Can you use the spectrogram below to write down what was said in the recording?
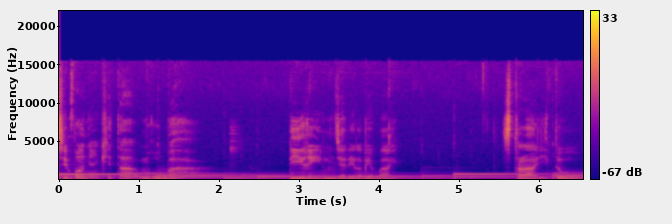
Simpelnya, kita merubah diri menjadi lebih baik. Setelah itu,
